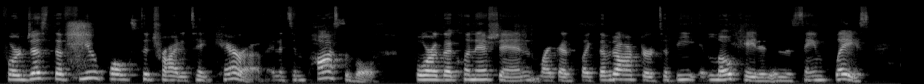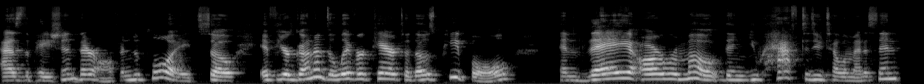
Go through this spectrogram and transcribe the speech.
for just a few folks to try to take care of, and it's impossible for the clinician, like a like the doctor, to be located in the same place as the patient. They're often deployed. So if you're going to deliver care to those people, and they are remote, then you have to do telemedicine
